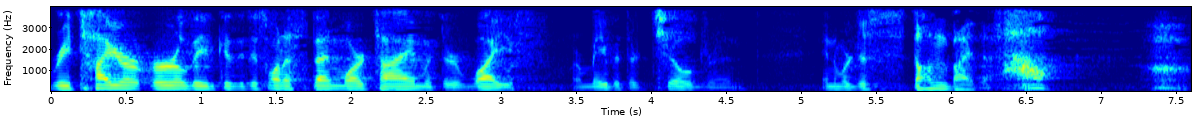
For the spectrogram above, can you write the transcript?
retire early because they just want to spend more time with their wife or maybe with their children, and we're just stunned by this. How?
